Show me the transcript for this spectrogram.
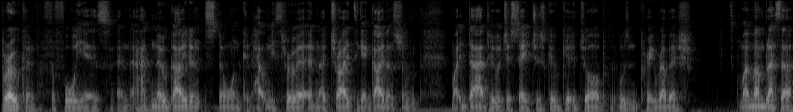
broken for four years and I had no guidance. No one could help me through it, and I tried to get guidance from my dad who would just say, just go get a job. It wasn't pretty rubbish. My mum, bless her,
